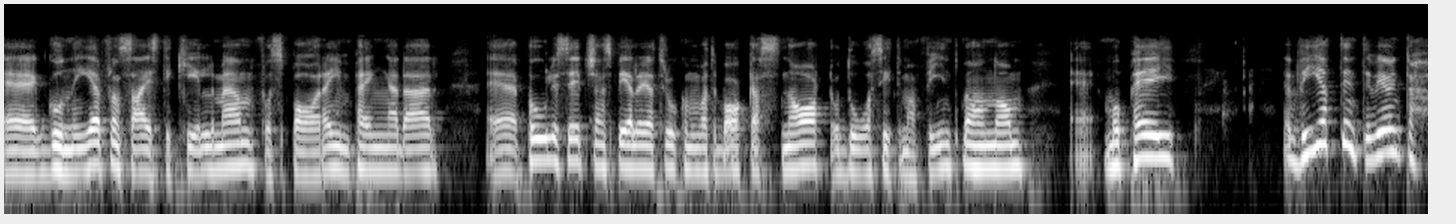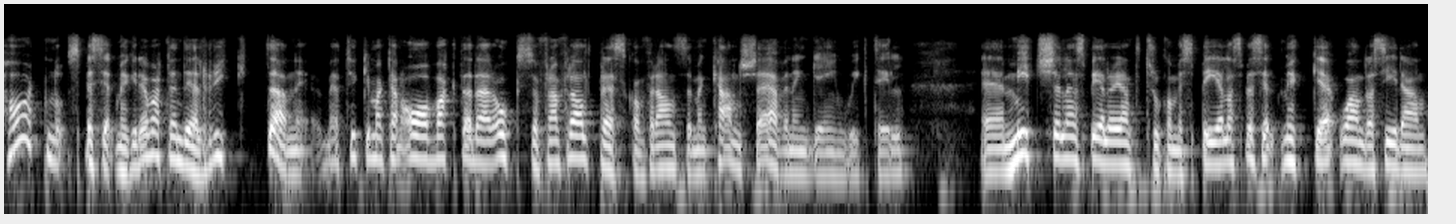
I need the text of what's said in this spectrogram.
Eh, gå ner från size till Killman, få spara in pengar där. Eh, Pulisic, en spelare jag tror kommer vara tillbaka snart och då sitter man fint med honom. Eh, Mopey, jag vet inte, vi har inte hört något speciellt mycket. Det har varit en del rykten. Men jag tycker man kan avvakta där också, framförallt presskonferenser men kanske även en game week till. Eh, Mitchell, en spelare jag inte tror kommer spela speciellt mycket. Å andra sidan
